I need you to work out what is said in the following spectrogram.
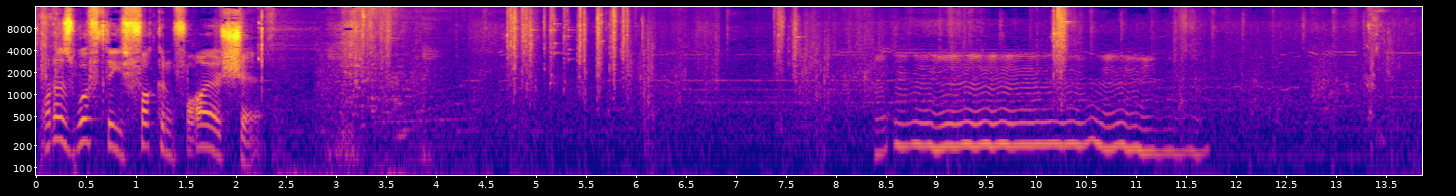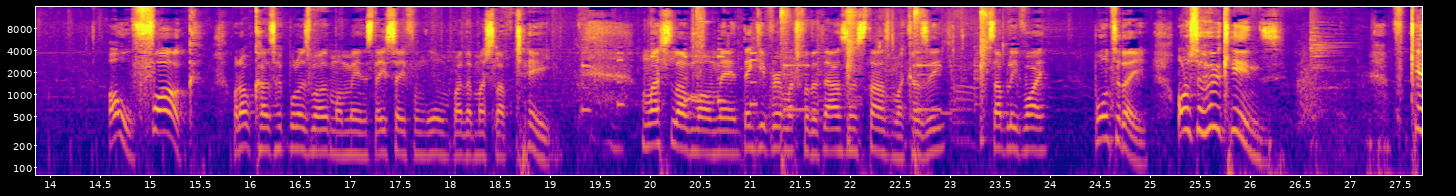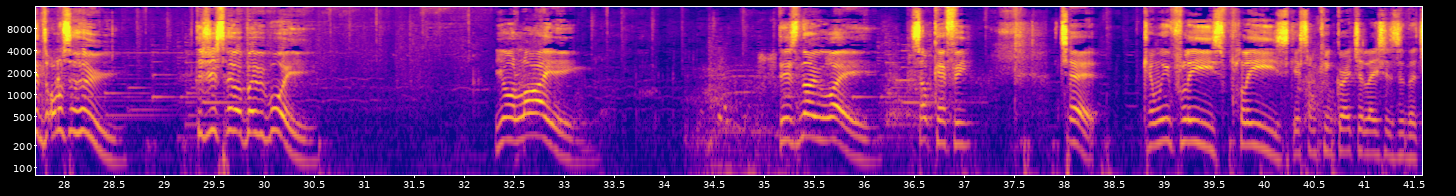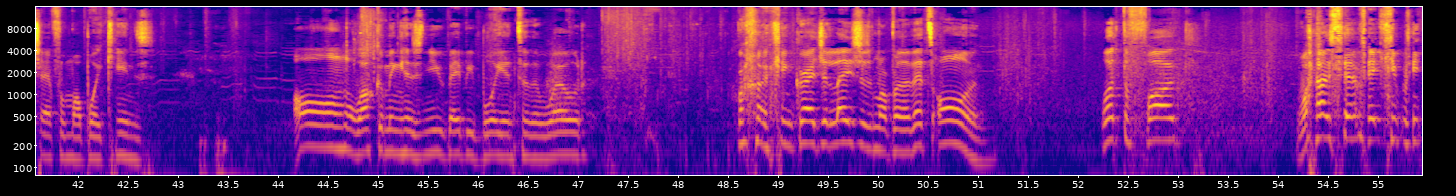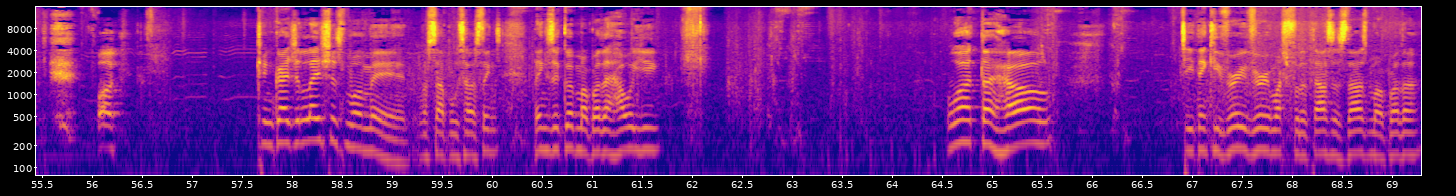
What is with these fucking fire shit? Oh fuck! What up, cuz? Hope all is well, my man. Stay safe and warm, brother. Much love, T. Much love, my man. Thank you very much for the thousand stars, my cuzzy. Sub Levi. Born today. Honestly, who, Kins? Kins, honestly, who? Did you just have a baby boy? You're lying. There's no way. Sup, Keffy? Chat, can we please, please get some congratulations in the chat for my boy Kins? Oh, welcoming his new baby boy into the world. Bro, congratulations, my brother. That's on. What the fuck? Why is that making me... Fuck. Congratulations, my man. What's up, How's things? Things are good, my brother. How are you? What the hell? Gee, thank you very, very much for the thousand stars, my brother.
